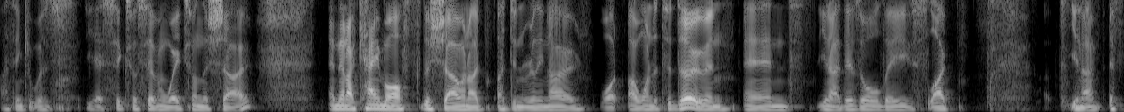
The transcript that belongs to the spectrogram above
I think it was yeah six or seven weeks on the show, and then I came off the show, and I I didn't really know what I wanted to do, and and you know there's all these like you know, if,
